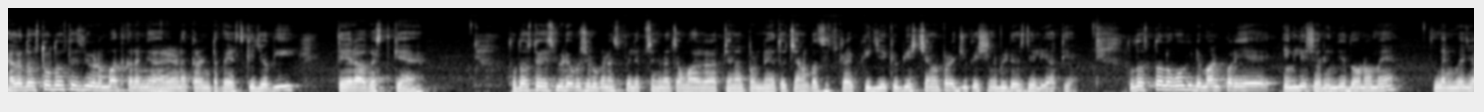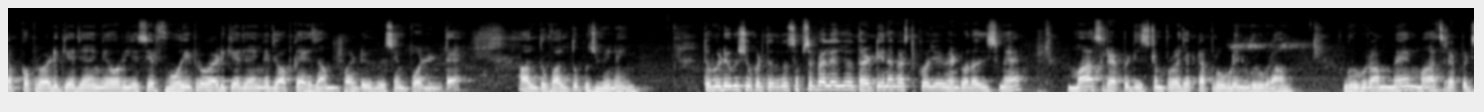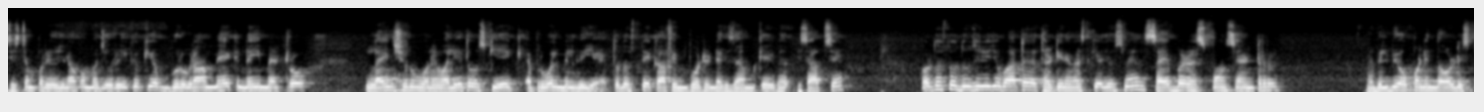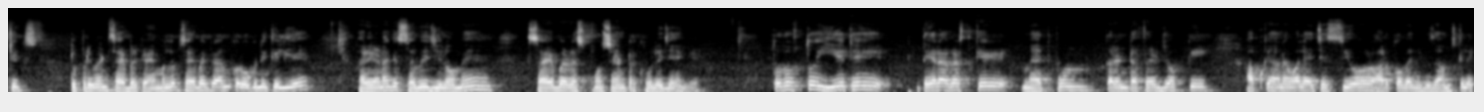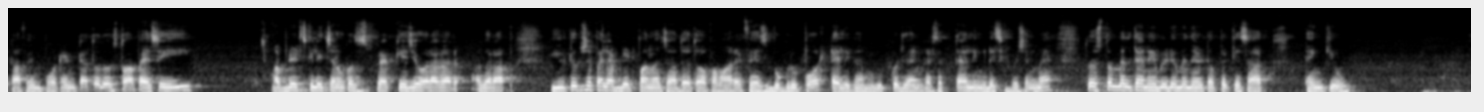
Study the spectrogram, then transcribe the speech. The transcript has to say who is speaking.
Speaker 1: Hello दोस्तों दोस्तों, इस वीडियो में बात करेंगे हरियाणा करंट अफेयर्स की, जो कि तेरह अगस्त के हैं। तो दोस्तों, इस वीडियो को शुरू करने से पहले आपसे कहना चाहूँगा, अगर आप चैनल पर नए हैं तो चैनल को सब्सक्राइब कीजिए, क्योंकि इस चैनल पर एजुकेशनल वीडियोस डेली आती है। तो दोस्तों, लोगों की डिमांड पर ये इंग्लिश और हिंदी दोनों में लैंग्वेज आपको प्रोवाइड किए जाएँगे, और ये सिर्फ़ वही प्रोवाइड किए जाएँगे जो आपका एग्ज़ाम पॉइंट ऑफ़ व्यू से इंपॉर्टेंट है आलतू फालतू कुछ भी नहीं। तो वीडियो को शुरू करते थे तो सबसे पहले जो थर्टीन अगस्त को जो इवेंट हुआ था, जिसमें mass rapid system project approved in Gurugram Gurugram में मास रैपिड सिस्टम परियोजना को मंजूरी, क्योंकि अब गुरुग्राम में एक नई मेट्रो लाइन शुरू होने वाली है तो उसकी एक अप्रूवल मिल गई है। तो दोस्तों काफ़ी इंपॉर्टेंट एग्ज़ाम के हिसाब से। और दोस्तों, दूसरी जो बात है थर्टीन अगस्त की जो उसमें cyber response centre will be open in the all districts to prevent cyber crime मतलब साइबर क्राइम को रोकने के लिए हरियाणा के सभी ज़िलों में साइबर रिस्पॉन्स सेंटर खोले जाएँगे। तो दोस्तों, ये थे तेरह अगस्त के महत्वपूर्ण करंट अफेयर जो आपकी आपके आने वाले एच और हार्को बैंक एग्ज़ाम्स के लिए काफ़ी इंपॉर्टेंट है। तो दोस्तों, आप ऐसे ही अपडेट्स के लिए चैनल को सब्सक्राइब कीजिए और अगर अगर आप यूट्यूब से पहले अपडेट पाना चाहते हो तो आप हमारे फेसबुक ग्रुप और टेलीग्राम ग्रुप को ज्वाइन कर सकते हैं लिंक डिस्क्रिप्शन में। तो दोस्तों, मिलते हैं नई वीडियो में नए टॉपिक के साथ। Thank you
